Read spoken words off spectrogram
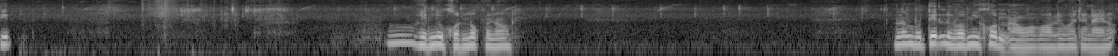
ติดเห็นอยู่ขนนกไปน้องแล้วบติดหรือว่ามีคนเอาบอกเลยว่าจังไดเนาะ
